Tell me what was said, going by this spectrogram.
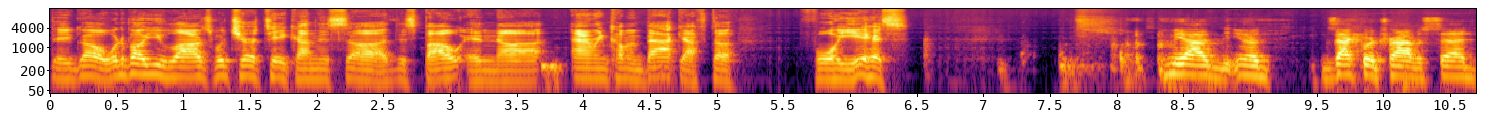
There you go. What about you, Lars? What's your take on this uh, this bout and uh, Aaron coming back after four years? Yeah, you know exactly what Travis said.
